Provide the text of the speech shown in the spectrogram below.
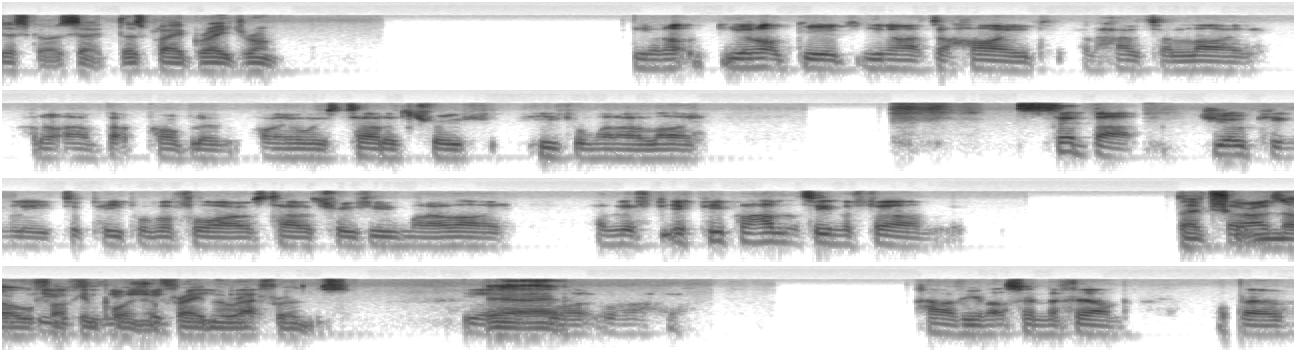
This guy said does play a great drunk. You're not you're not good. You know how to hide and how to lie. I don't have that problem. I always tell the truth, even when I lie. Said that jokingly to people before. I always tell the truth, even when I lie. And if, if people haven't seen the film, They've got no fucking point of frame of reference. yeah, Yeah. like, well, how have you not seen the film? Although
